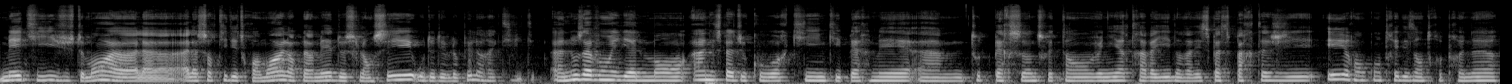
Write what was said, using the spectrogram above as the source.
mais qui justement à la, sortie des trois mois leur permet de se lancer ou de développer leur activité. Euh, nous avons également un espace de coworking qui permet à euh, toute personne souhaitant venir travailler dans un espace partagé et rencontrer des entrepreneurs,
